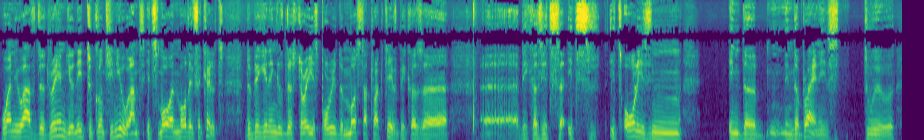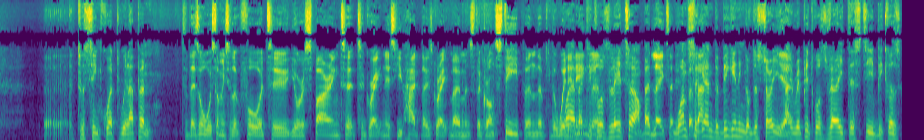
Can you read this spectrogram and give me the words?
when you have the dream, you need to continue and it's more and more difficult. The beginning of the story is probably the most attractive because, uh, uh, because it's, it's, it's all is in, in the, in the brain. It's to, uh, to think what will happen. So there's always something to look forward to. You're aspiring to, to greatness. You had those great moments, the Grand Steep and the, the win well, in but England. it was later. But Later. once But that- again, the beginning of the story, Yeah. I repeat, was very testy because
